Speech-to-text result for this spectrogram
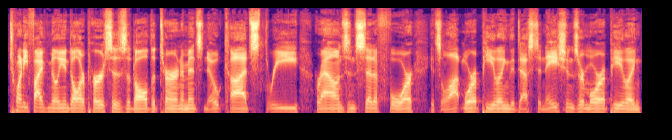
twenty five million dollar purses at all the tournaments, no cuts, three rounds instead of four. It's a lot more appealing. The destinations are more appealing.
